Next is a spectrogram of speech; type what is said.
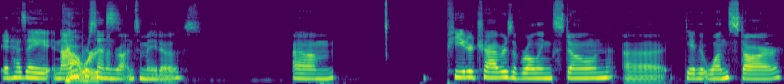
it has a nine percent on Rotten Tomatoes. Um, Peter Travers of Rolling Stone uh, gave it one star,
